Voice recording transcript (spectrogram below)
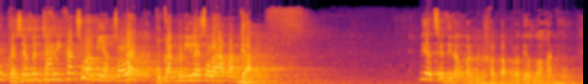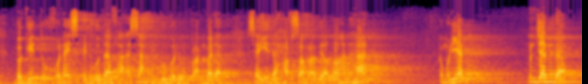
tugasnya mencarikan suami yang soleh bukan menilai soleh apa enggak lihat Sayyidina Umar bin Khattab radhiyallahu anhu begitu Khunais bin Hudhafa asah gugur dalam perang Badar Sayyidah Hafsah radhiyallahu anha Kemudian menjanda.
